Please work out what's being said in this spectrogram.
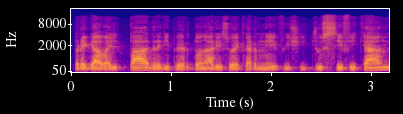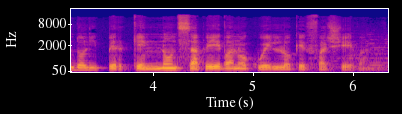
pregava il Padre di perdonare i suoi carnefici, giustificandoli perché non sapevano quello che facevano.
